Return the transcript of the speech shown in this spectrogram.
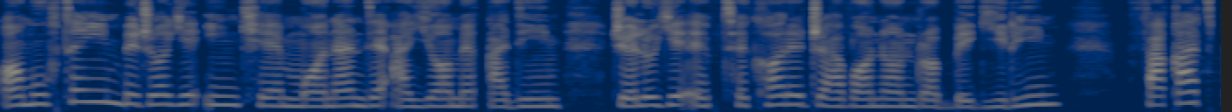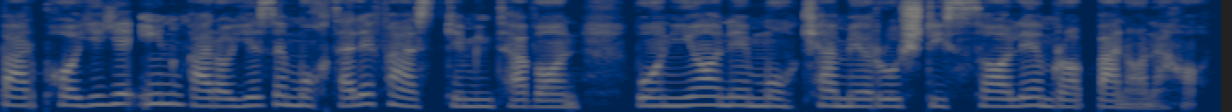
آموخته این به جای اینکه مانند ایام قدیم جلوی ابتکار جوانان را بگیریم فقط بر پایه این قرایز مختلف است که می‌توان بنیان محکم رشدی سالم را بنا نهاد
